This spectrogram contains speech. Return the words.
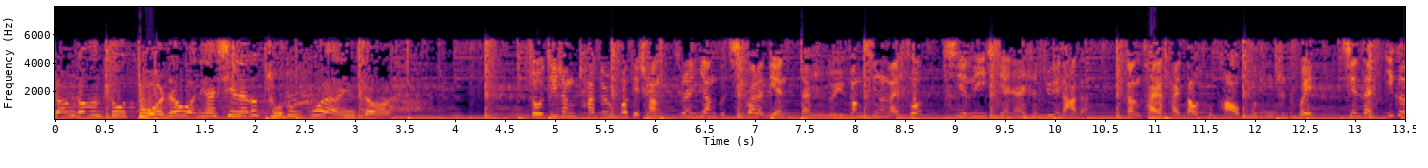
刚刚都躲着我，你看现在都主动过来了，你知道吗？手机上插根火腿肠，虽然样子奇怪了点，但是对于汪星人来说，吸引力显然是巨大的。刚才还到处跑，不听指挥，现在一个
